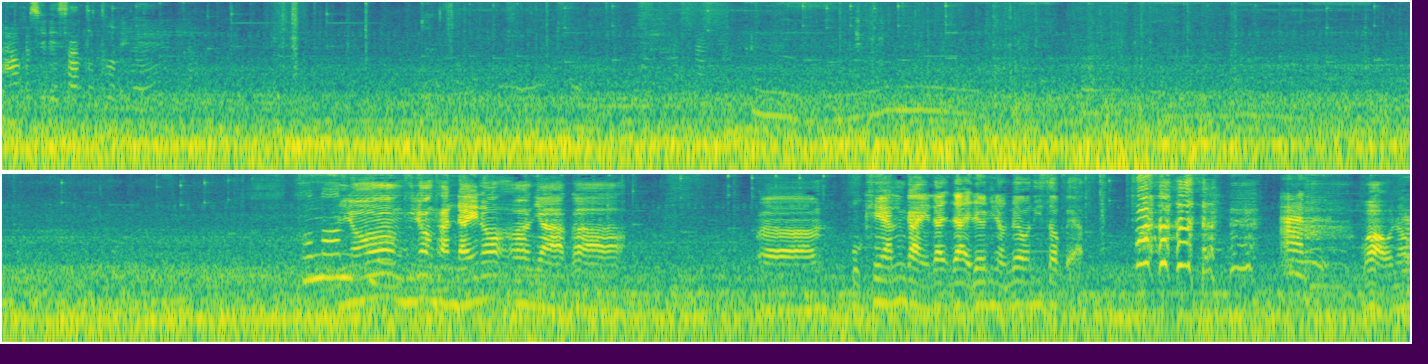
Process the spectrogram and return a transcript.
หนาวก็สิได้ซ้ำต้นทนอีกแล้วพี่น้องเขานอนพี่น้องพี่น้องทานได้เนาะอ่าอยากอ่าเอ่อผูก แขนไก่ได้ได้เด้อพี่น้องเด้อวันที่สิบแปดอ่านว้าวเนาะ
